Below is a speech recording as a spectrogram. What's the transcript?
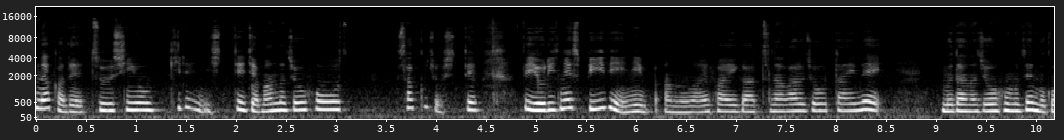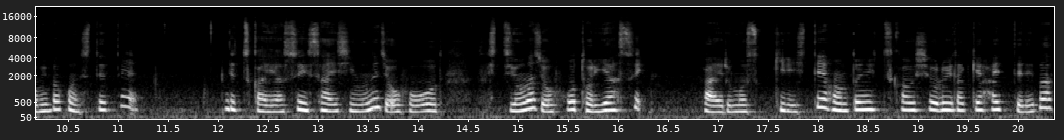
中で通信をきれいにして邪魔な情報を削除してでよりねスピーディーに w i f i がつながる状態で無駄な情報も全部ゴミ箱に捨ててで使いやすい最新のね情報を必要な情報を取りやすい。ファイルもすっきりして本当に使う書類だけ入ってれば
